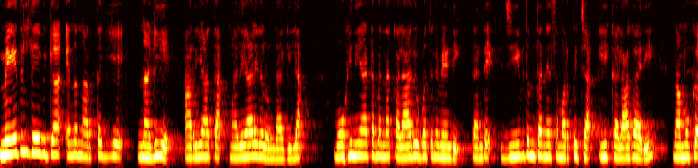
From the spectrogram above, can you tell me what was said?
മേതിൽ ദേവിക എന്ന നർത്തകിയെ നടിയെ അറിയാത്ത മലയാളികളുണ്ടാകില്ല. മോഹിനിയാട്ടം എന്ന കലാരൂപത്തിനു വേണ്ടി തന്റെ ജീവിതം തന്നെ സമർപ്പിച്ച ഈ കലാകാരി നമുക്ക്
